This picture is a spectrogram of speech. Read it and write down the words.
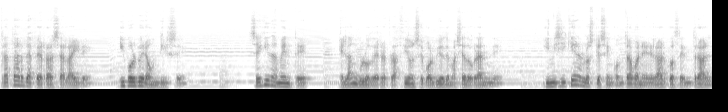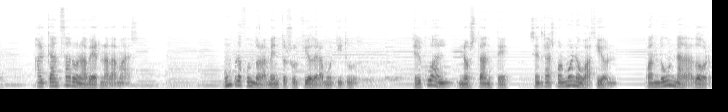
tratar de aferrarse al aire y volver a hundirse. Seguidamente, el ángulo de refracción se volvió demasiado grande, y ni siquiera los que se encontraban en el arco central alcanzaron a ver nada más. Un profundo lamento surgió de la multitud, el cual, no obstante, se transformó en ovación cuando un nadador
